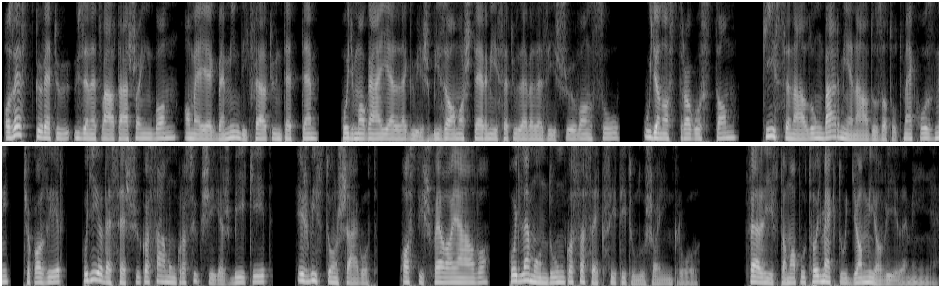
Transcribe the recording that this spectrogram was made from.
Az ezt követő üzenetváltásainkban, amelyekben mindig feltüntettem, hogy magánjellegű és bizalmas természetű levelezésről van szó, ugyanazt ragoztam, készen állunk bármilyen áldozatot meghozni, csak azért, hogy élvezhessük a számunkra szükséges békét és biztonságot, azt is felajánlva, hogy lemondunk a Sussexi titulusainkról. Felhívtam aput, hogy megtudjam, mi a véleménye.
